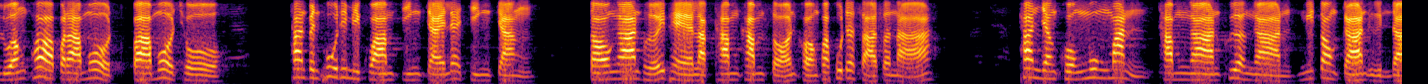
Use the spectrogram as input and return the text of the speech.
หลวงพ่อปราโมทปราโมทโช ท่านเป็นผู้ที่มีความจริงใจและจริงจัง ต่องานเผยแผ่หลักธรรมคำสอนของพระพุทธศาสนา ท่านยังคงมุ่งมั่นทำงานเพื่องานมิต้องการอื่นใด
